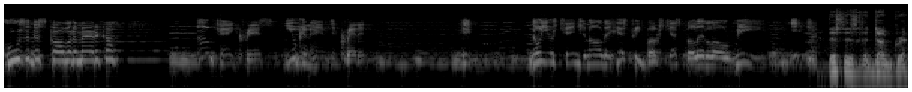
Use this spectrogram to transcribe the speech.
Who's discovered America? Okay, Chris, you can have the credit. No use changing all the history books just for little old me. this is the Doug grip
